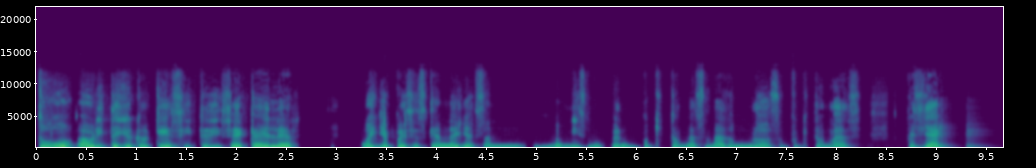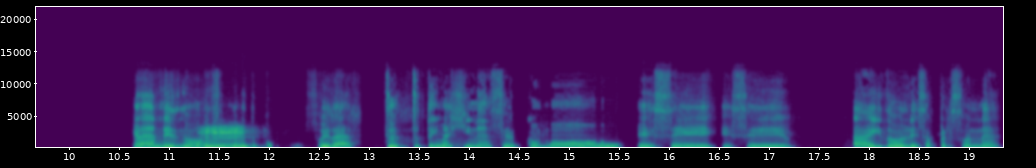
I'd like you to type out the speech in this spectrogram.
tú ahorita yo creo que si te dice Kyler, oye, pues es que ahora ya son lo mismo, pero un poquito más maduros, un poquito más, pues ya grandes, ¿no? Exactamente por su edad. ¿Tú, tú te imaginas el cómo ese, ese idol, esa persona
